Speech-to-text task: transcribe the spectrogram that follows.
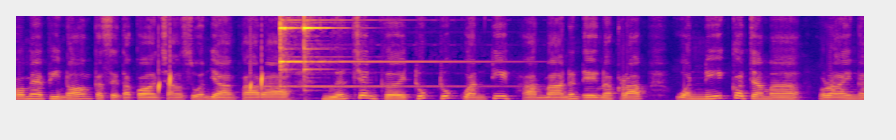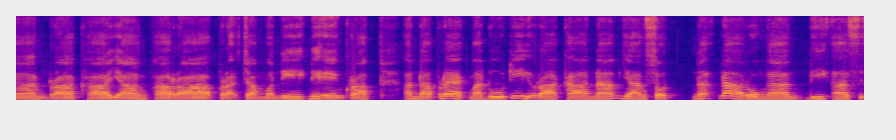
พ่อแม่พี่น้องเกษตรกรชาวสวนยางพารา เหมือนเช่นเคยทุกๆวันที่ผ่านมานั่นเองนะครับ วันนี้ก็จะมารายงานราคายางพาราประจำวันนี้นี่เองครับ อันดับแรกมาดูที่ราคาน้ำยางสดณหน้าโรงงาน DRC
